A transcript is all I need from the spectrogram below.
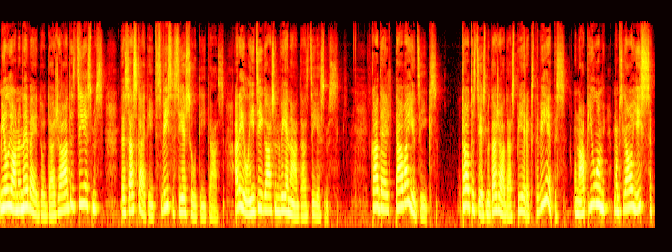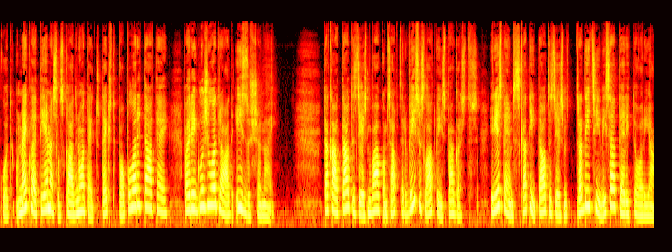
Miljonu neveido dažādas dziesmas, te saskaitītas visas iesūtītās, arī līdzīgās un vienādās dziesmas. Kādēļ tā vajadzīgs? Tautas dziesma dažādās pieraksta vietas un apjomi mums ļauj izsekot un meklēt iemeslus kādu noteiktu tekstu popularitātei, vai arī gluži otrādi izzušanai. Tā kā tautas dziesmu vākums aptver visus Latvijas pagastus, ir iespējams skatīt tautas dziesmu tradīciju visā teritorijā.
